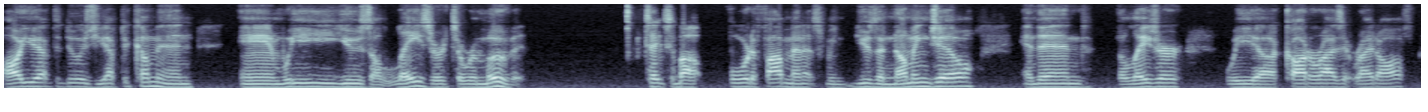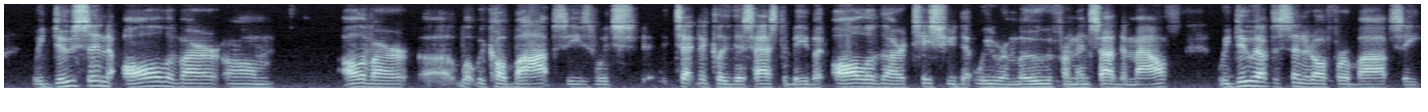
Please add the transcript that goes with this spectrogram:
All you have to do is you have to come in and we use a laser to remove it. It takes about four to five minutes. We use a numbing gel and then the laser, we uh, cauterize it right off. We do send all of our, um, all of our, uh, what we call biopsies, which technically this has to be, but all of our tissue that we remove from inside the mouth, we do have to send it off for a biopsy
